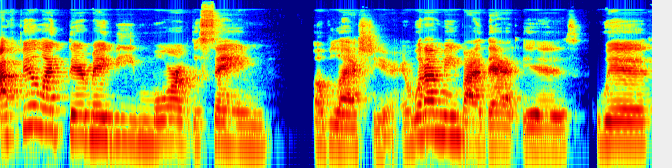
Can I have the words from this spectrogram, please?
I feel like there may be more of the same of last year. And what I mean by that is with,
